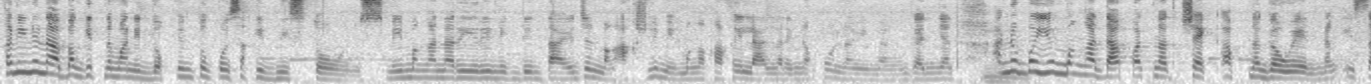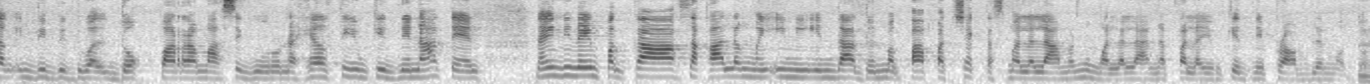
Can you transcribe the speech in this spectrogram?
Kanina nabanggit naman ni Doc yung tungkol sa kidney stones. May mga naririnig din tayo dyan. Mga, actually, may mga kakilala rin ako na may mga ganyan. Ano ba yung mga dapat na check-up na gawin ng isang individual doc para masiguro na healthy yung kidney natin na hindi na yung pagkasakalang may iniinda doon magpapacheck tas malalaman mo malala na pala yung kidney problem mo, Doc.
